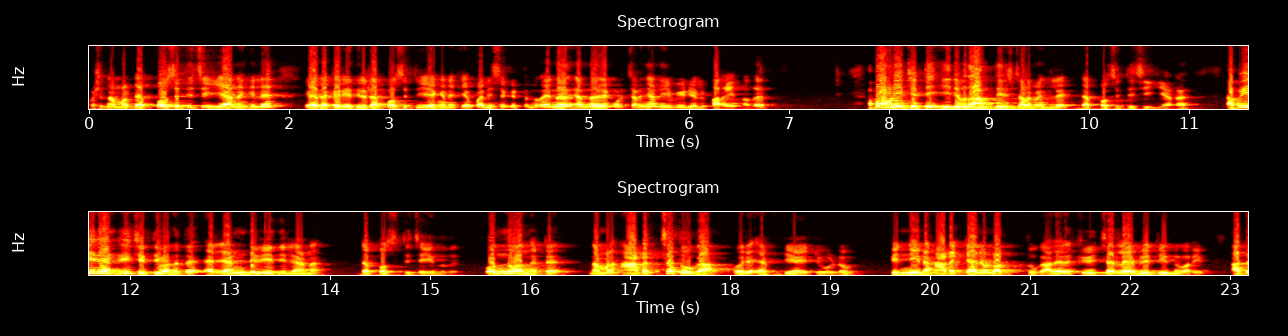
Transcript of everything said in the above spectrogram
പക്ഷെ നമ്മൾ ഡെപ്പോസിറ്റ് ചെയ്യുകയാണെങ്കിൽ ഏതൊക്കെ രീതിയിൽ ഡെപ്പോസിറ്റ് ചെയ്യുക എങ്ങനെയൊക്കെയാണ് പലിശ കിട്ടുന്നത് എന്ന എന്നതിനെ കുറിച്ചാണ് ഞാൻ ഈ വീഡിയോയിൽ പറയുന്നത്. അപ്പൊ നമ്മൾ ഈ ചിട്ടി ഇരുപതാമത്തെ ഇൻസ്റ്റാൾമെന്റിൽ ഡെപ്പോസിറ്റ് ചെയ്യുകയാണ് അപ്പൊ ഈ ഈ ചിട്ടി വന്നിട്ട് രണ്ട് രീതിയിലാണ് ഡെപ്പോസിറ്റ് ചെയ്യുന്നത്. ഒന്ന് വന്നിട്ട് നമ്മൾ അടച്ച തുക ഒരു എഫ് ഡി ആയിട്ട് വിടും. പിന്നീട് അടയ്ക്കാനുള്ള തുക അതായത് ഫ്യൂച്ചർ ലൈബിലിറ്റി എന്ന് പറയും. അത്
